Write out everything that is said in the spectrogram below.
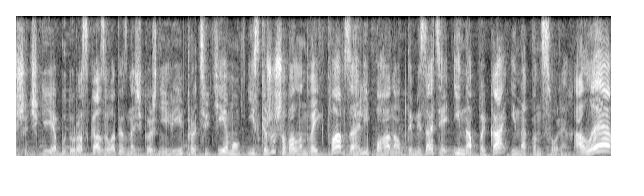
прошечки. Я буду розказувати, значить, кожній грі про цю тему. І скажу, що Alan Wake 2 взагалі погана оптимізація і на ПК, і на консолях. Але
